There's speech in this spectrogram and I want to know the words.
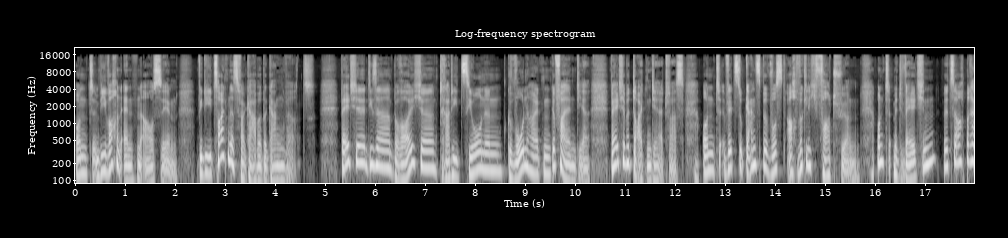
und wie Wochenenden aussehen, wie die Zeugnisvergabe begangen wird? Welche dieser Bräuche, Traditionen, Gewohnheiten gefallen dir? Welche bedeuten dir etwas? Und willst du ganz bewusst auch wirklich fortführen? Und mit welchen willst du auch brechen?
